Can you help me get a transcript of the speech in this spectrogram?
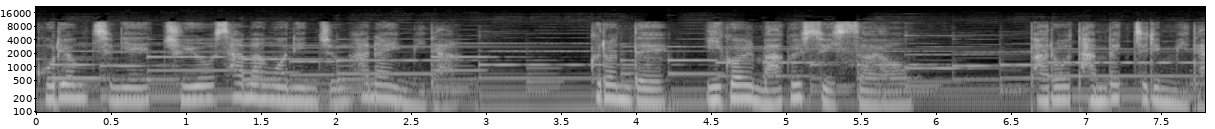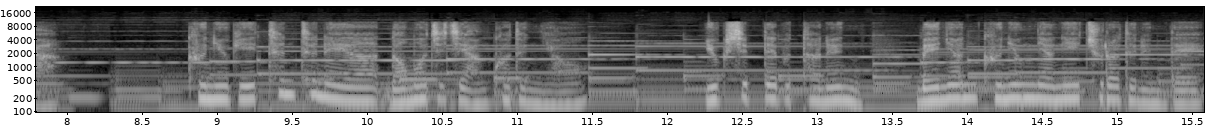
고령층의 주요 사망 원인 중 하나입니다. 그런데 이걸 막을 수 있어요. 바로 단백질입니다. 근육이 튼튼해야 넘어지지 않거든요. 60대부터는 매년 근육량이 줄어드는데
